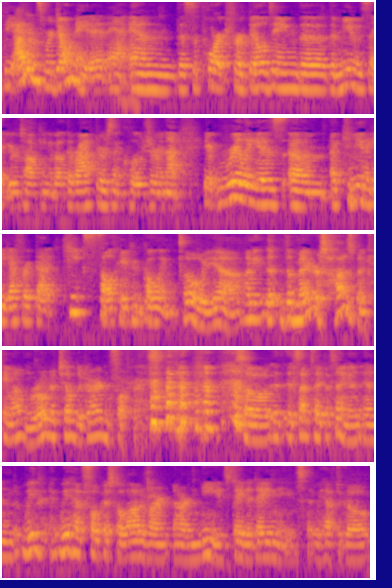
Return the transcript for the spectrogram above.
the items were donated and, and, the support for building the, the mews that you're talking about, the raptors enclosure and that, it really is um, a community effort that keeps Salt Haven going. Oh yeah, I mean the, the mayor's husband came out and rototilled the garden for us. so it, it's that type of thing and, and we we have focused a lot of our, our needs, day-to-day -day needs that we have to go,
